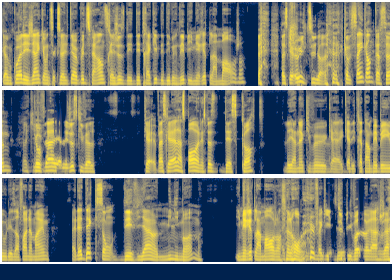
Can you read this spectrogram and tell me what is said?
Comme quoi, les gens qui ont une sexualité un peu différente seraient juste des détraqués des débridés puis ils méritent la mort, genre. Parce que eux, ils tuent genre, comme 50 personnes OK. Qu'au final, il y en a juste qui veulent. que- parce qu'elle, elle se part une espèce d'escorte. Là, il y en a qui veulent Ah. qu'elle les traite en bébé ou des affaires de même. Là, dès qu'ils sont déviants un minimum, ils méritent la mort, genre, selon eux. Fait qu'ils ils tuent tuent. puis ils volent leur argent.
